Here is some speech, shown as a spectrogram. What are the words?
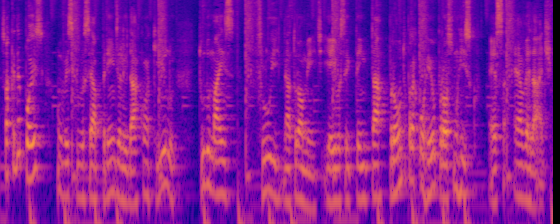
só que depois, uma vez que você aprende a lidar com aquilo, tudo mais flui naturalmente. E aí você tem que estar pronto para correr o próximo risco. Essa é a verdade.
